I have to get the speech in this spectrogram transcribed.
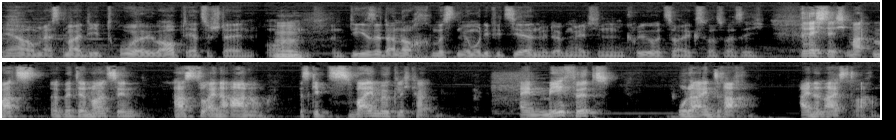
Ja, um erstmal die Truhe überhaupt herzustellen. Und, und diese dann noch müssten wir modifizieren mit irgendwelchen Kryo-Zeugs, was weiß ich. Richtig, Ma- Mats, äh, mit der 19 hast du eine Ahnung. Es gibt zwei Möglichkeiten. Ein Mephit oder ein Drachen. Einen Eisdrachen.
